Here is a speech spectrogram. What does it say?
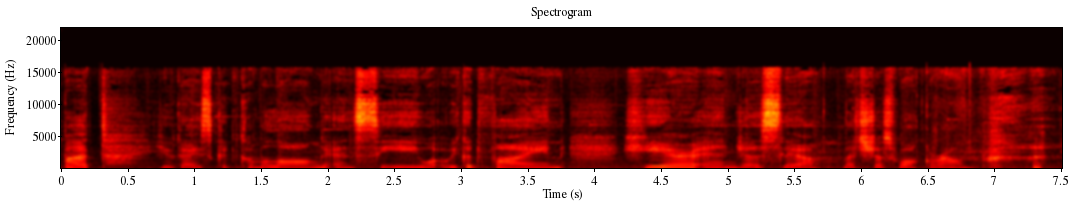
but you guys could come along and see what we could find here and just, yeah, let's just walk around.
